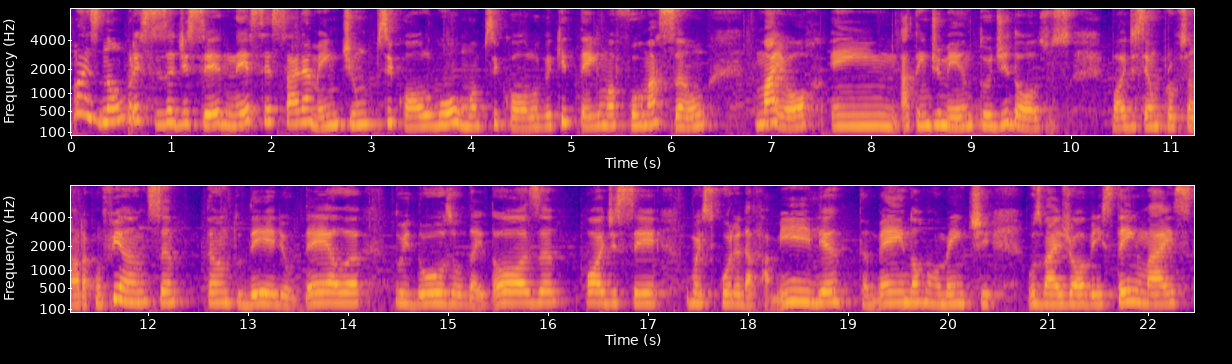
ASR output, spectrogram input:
mas não precisa de ser necessariamente um psicólogo ou uma psicóloga que tem uma formação maior em atendimento de idosos. Pode ser um profissional da confiança, tanto dele ou dela, do idoso ou da idosa, pode ser uma escolha da família também. Normalmente, os mais jovens têm mais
